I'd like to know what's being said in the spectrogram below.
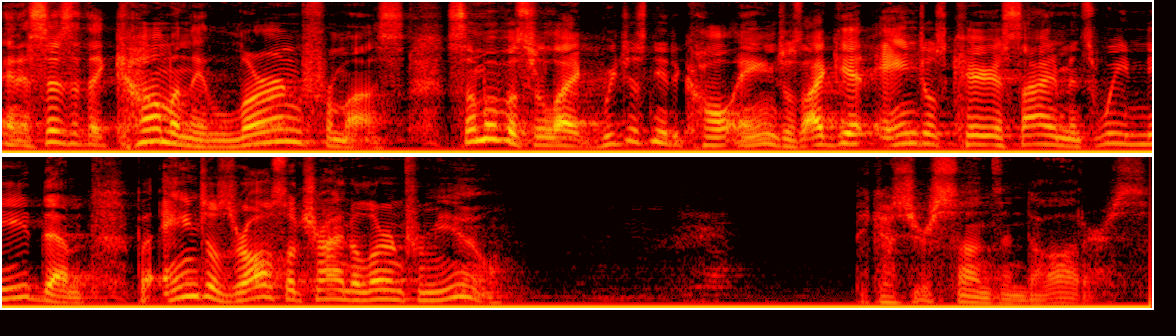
And it says that they come and they learn from us. Some of us are like, we just need to call angels. I get angels carry assignments. We need them. But angels are also trying to learn from you because you're sons and daughters.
